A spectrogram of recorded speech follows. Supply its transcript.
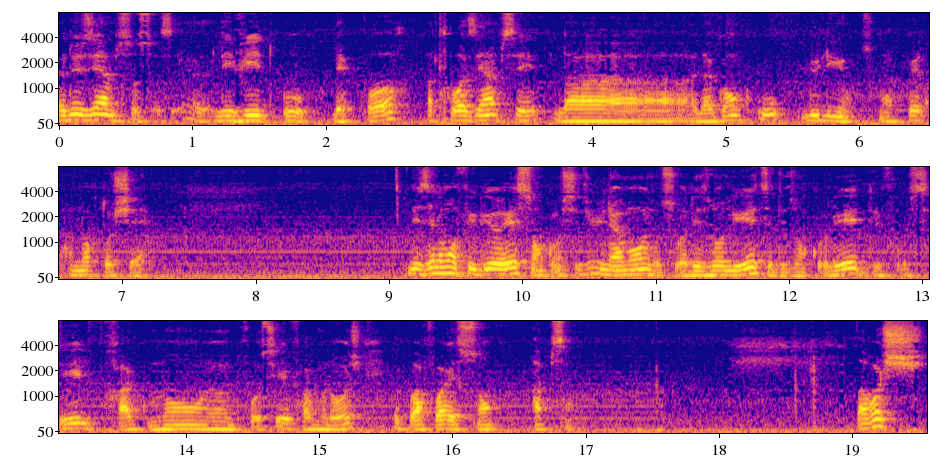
La deuxième, ce sont les vides ou les pores. La troisième, c'est la, la gangue ou le lion, ce qu'on appelle un orthochème. Les éléments figurés sont constitués généralement soit des olites, des oncolites, des fossiles, fragments de fossiles, fragments de roches, et parfois ils sont absents. La roche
